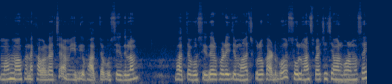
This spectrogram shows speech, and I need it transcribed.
মাম্মা ওখানে খাবার খাচ্ছে, আমি এদিকে ভাতটা বসিয়ে দিলাম। ভাতটা বসিয়ে দেওয়ার পরে যে মাছগুলো কাটবো, শোল মাছ পাঠিয়েছে আমার বড়মশাই।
